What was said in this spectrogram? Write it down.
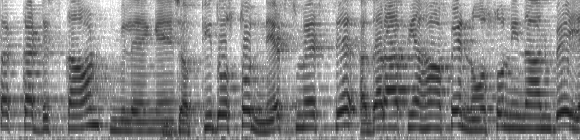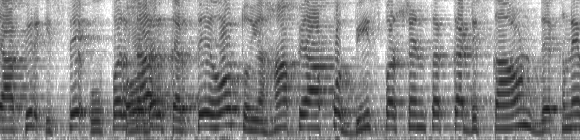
तक का डिस्काउंट मिलेंगे। जबकि दोस्तों नेट्समेट से अगर आप यहाँ पे नौ सौ निन्यानवे या फिर इससे ऊपर ऑर्डर करते हो तो यहाँ पे आपको बीस परसेंट तक का डिस्काउंट देखने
